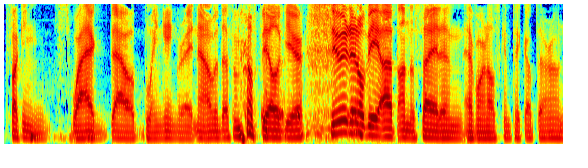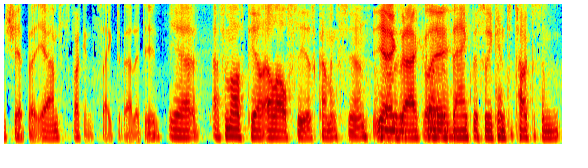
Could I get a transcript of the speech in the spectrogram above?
fucking swagged out, blinking right now with FMLFL gear. Soon it'll be up on the site, and everyone else can pick up their own shit. But yeah, I'm fucking psyched about it, dude. Yeah, FMLFPL LLC is coming soon. I'm Yeah, going to the- exactly. going to the bank this weekend to talk to some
